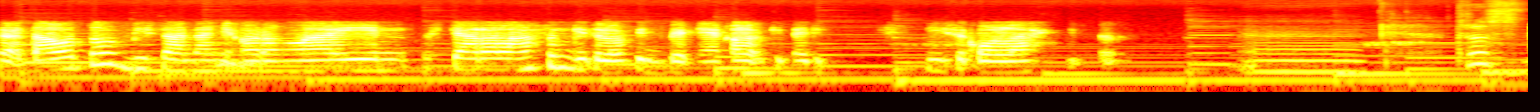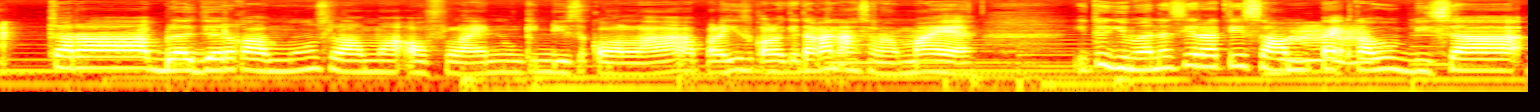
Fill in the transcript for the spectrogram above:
nggak tahu tuh bisa nanya orang lain secara langsung gitu loh feedbacknya kalau kita di, di sekolah gitu hmm, terus cara belajar kamu selama offline mungkin di sekolah apalagi sekolah kita kan asrama ya itu gimana sih Rati sampai hmm. kamu bisa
